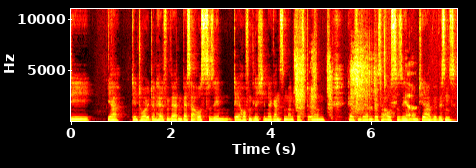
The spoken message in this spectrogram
die ja den Torhütern helfen werden, besser auszusehen, der hoffentlich in der ganzen Mannschaft ähm, helfen werden, besser auszusehen. Ja. Und ja, wir wissen es,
